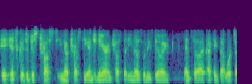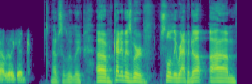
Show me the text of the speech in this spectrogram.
it, it's good to just trust you know trust the engineer and trust that he knows what he's doing. And so I, I think that worked out really good. Absolutely. Um, kind of as we're slowly wrap it up, um,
